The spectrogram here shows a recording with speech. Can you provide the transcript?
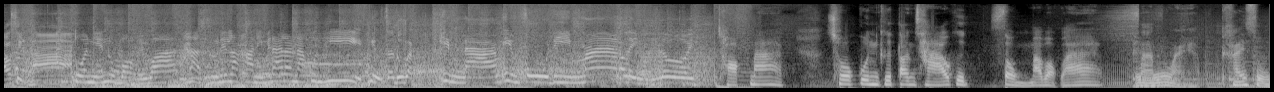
395 ตัวเนี้ยหนูบอกเลยว่า หาซื้อในราคานี้ไม่ได้แล้วนะคุณพี่ ผิวจะดูแบบอิ่มน้ำอิ่มฟูดีมาก ช็อกมาก โชกุนคือตอนเช้าคือส่งมาบอกว่า มาไม่ไหวครับไข้สูง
